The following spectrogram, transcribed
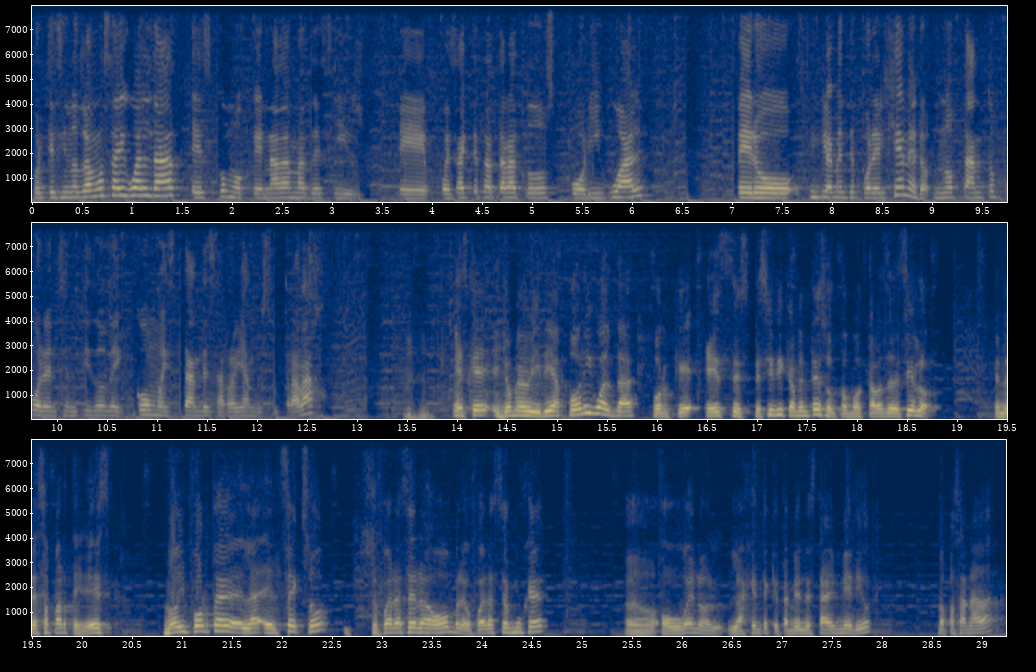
porque si nos vamos a igualdad, es como que nada más decir, eh, pues hay que tratar a todos por igual, pero simplemente por el género, no tanto por el sentido de cómo están desarrollando su trabajo. Es que yo me iría por igualdad porque es específicamente eso, como acabas de decirlo. En esa parte es, no importa el, el sexo, si fuera a ser hombre o fuera a ser mujer, uh, o bueno, la gente que también está en medio, no pasa nada.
